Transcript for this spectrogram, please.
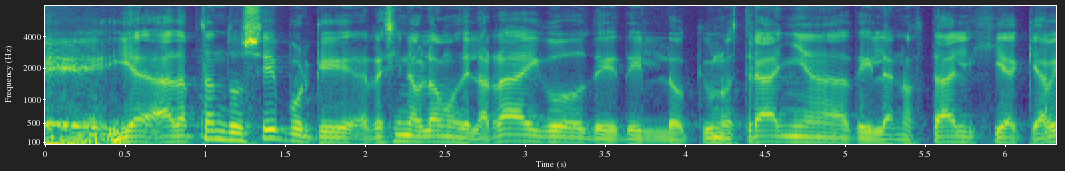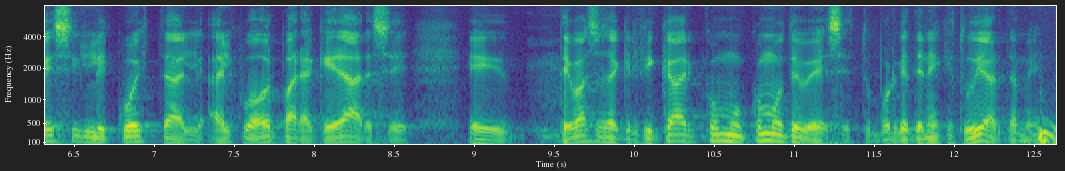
Eh, y adaptándose, porque recién hablamos del arraigo, de, lo que uno extraña, de la nostalgia, que a veces le cuesta al, jugador para quedarse. Eh, ¿Te vas a sacrificar? ¿Cómo, ¿Cómo te ves esto? Porque tenés que estudiar también.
